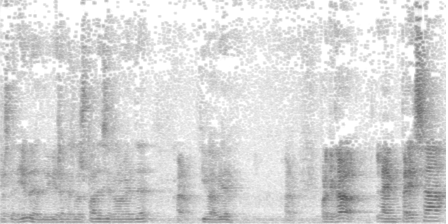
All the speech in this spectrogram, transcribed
sostenible, vivías en casa de los padres y realmente Claro. iba bien. Claro. Porque, claro, la empresa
